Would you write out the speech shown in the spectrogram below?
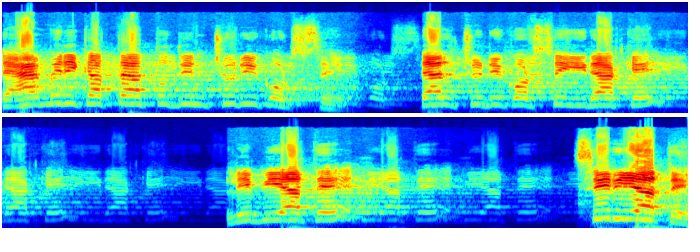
আমেরিকাতে এতদিন চুরি করছে। তেল চুরি করছে ইরাকে, লিবিয়াতে, সিরিয়াতে।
